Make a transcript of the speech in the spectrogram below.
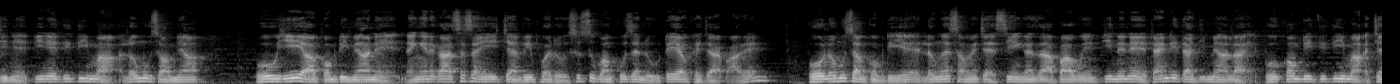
ကြီးနဲ့ပြည်내သီးသီးမှအလုံးမှုဆောင်များဘိုးရေးရာကော်မတီများနဲ့နိုင်ငံတကာဆက်ဆံရေးကြံပေးဖွဲ့တို့စုစုပေါင်း92ဦးတက်ရောက်ခဲ့ကြပါတယ်။ဘိုးလုံးမှုဆောင်ကော်မတီရဲ့လုပ်ငန်းဆောင်ရွက်ချက်စီရင်ခံစာအပါအဝင်ပြည်내နဲ့တိုင်းဒေသကြီးများလိုက်ဘိုးကော်မတီသီးသီးမှအကြံ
